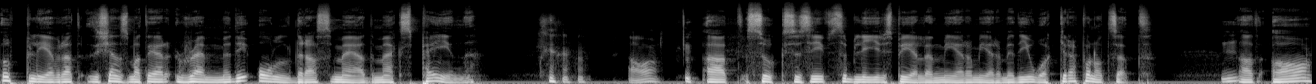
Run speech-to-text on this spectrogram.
upplever att det känns som att det är Remedy åldras med Max Payne. Ja. Att successivt så blir spelen mer och mer mediokra på något sätt. Mm. Att ja,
